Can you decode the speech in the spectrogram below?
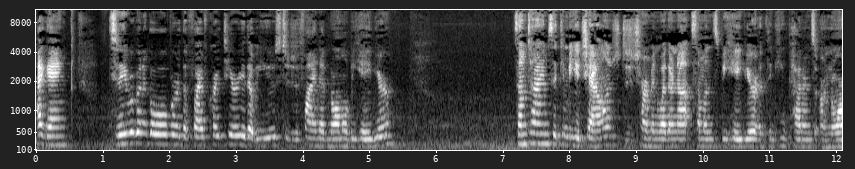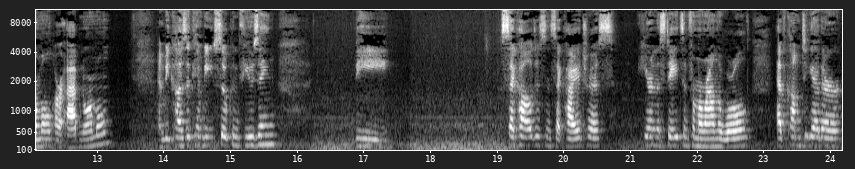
Hi, gang. Today we're going to go over the five criteria that we use to define abnormal behavior. Sometimes it can be a challenge to determine whether or not someone's behavior and thinking patterns are normal or abnormal. And because it can be so confusing, the psychologists and psychiatrists here in the States and from around the world have come together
